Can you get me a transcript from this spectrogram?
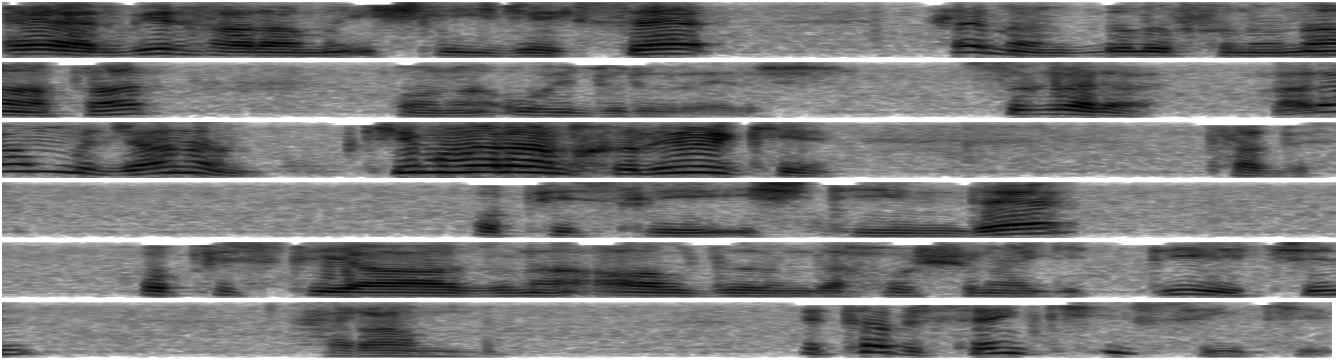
eğer bir haramı işleyecekse hemen kılıfını ne yapar? Ona uyduruverir. Sigara. Haram mı canım? Kim haram kılıyor ki? Tabi. O pisliği içtiğinde o pisliği ağzına aldığında hoşuna gittiği için haram mı? E tabi sen kimsin ki?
